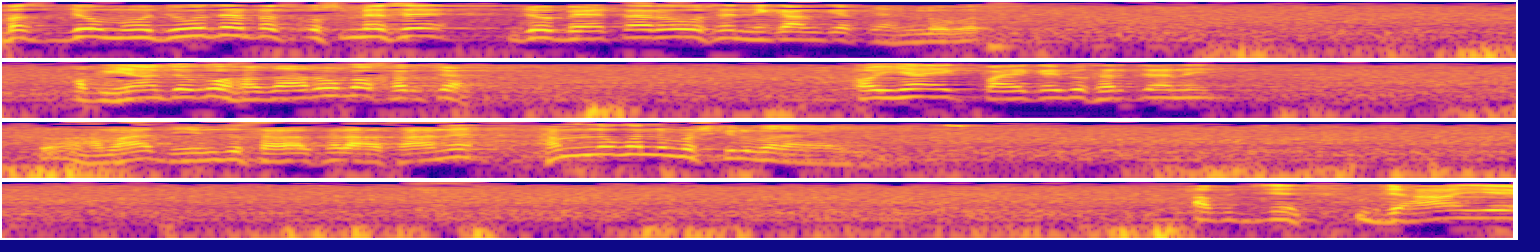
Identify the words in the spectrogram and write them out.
بس جو موجود ہیں، بس اس میں سے جو بہتر ہو، اسے نکال کے پہن لو بس۔ اب یہاں جو ہزاروں کا خرچہ، اور یہاں ایک پائے کا بھی خرچہ نہیں۔ تو ہمارا دین تو سراسر آسان ہے۔ ہم لوگوں نے مشکل بنایا ہے۔ اب جہاں یہ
